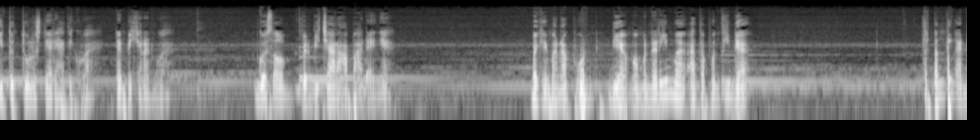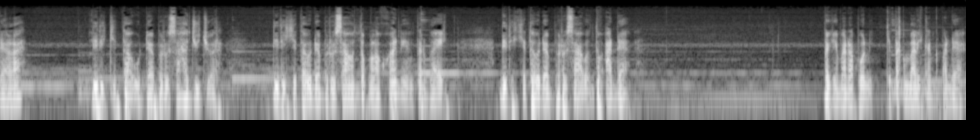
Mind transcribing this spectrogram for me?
itu tulus dari hati gue dan pikiran gue gue selalu berbicara apa adanya. Bagaimanapun dia mau menerima ataupun tidak terpenting adalah diri kita udah berusaha jujur diri kita udah berusaha untuk melakukan yang terbaik diri kita udah berusaha untuk ada. Bagaimanapun kita kembalikan kepada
